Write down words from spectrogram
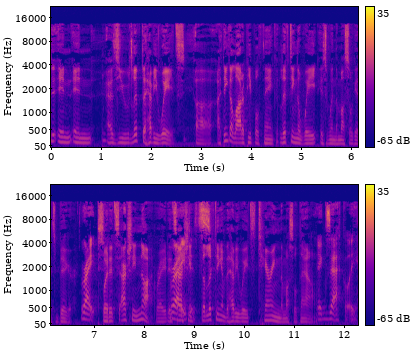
in in as you lift the heavy weights, uh, I think a lot of people think lifting the weight is when the muscle gets bigger. Right. But it's actually not, right? It's right. actually it's... the lifting of the heavy weights tearing the muscle down. Exactly.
